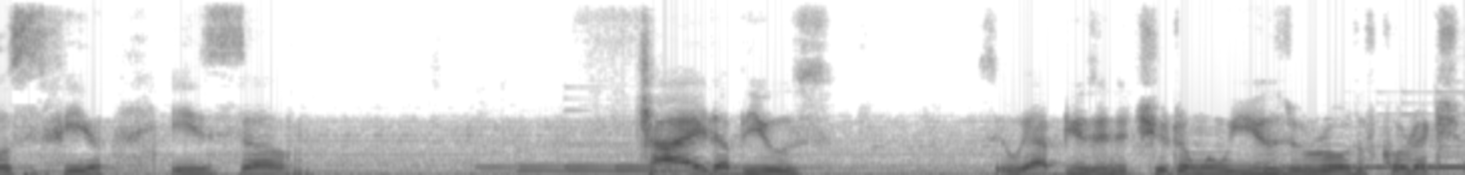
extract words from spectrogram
us feel is um, child abuse. So we are abusing the children when we use the rod of correction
